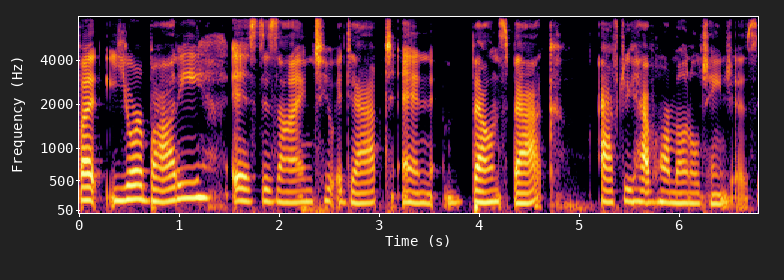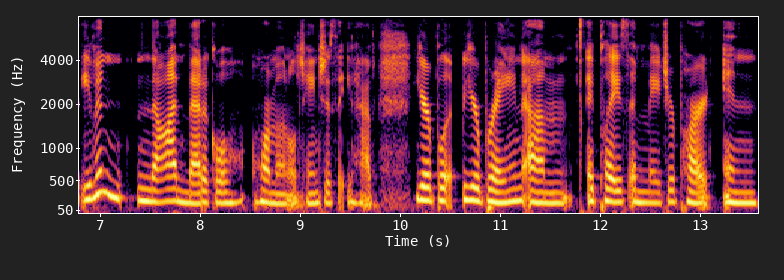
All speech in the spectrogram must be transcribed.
but your body is designed to adapt and bounce back after you have hormonal changes, even non-medical hormonal changes that you have. Your your brain um, it plays a major part in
